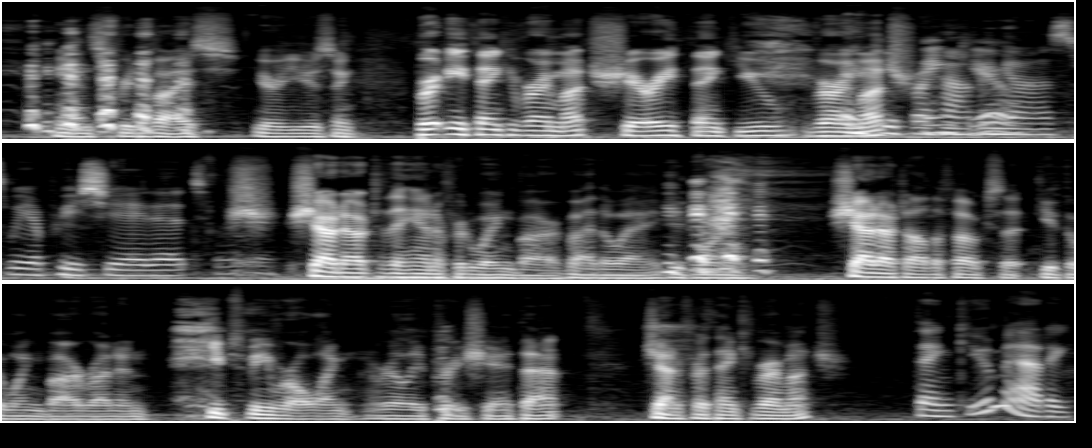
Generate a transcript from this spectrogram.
hands-free device you're using. Brittany, thank you very much. Sherri, thank you very Thank much. you for Thank having you. us. We appreciate it. Sh- Shout out to the Hannaford Wing Bar, by the way. I did wanna shout out to all the folks that keep the Wing Bar running. Keeps me rolling. I really appreciate that. Jennifer, thank you very much. Thank you, Maddie.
